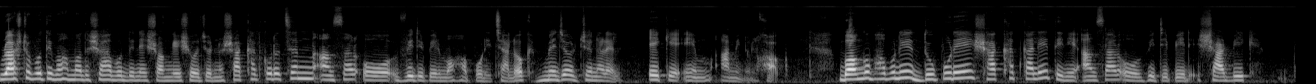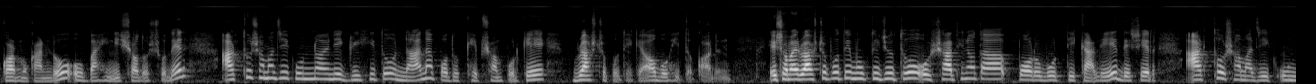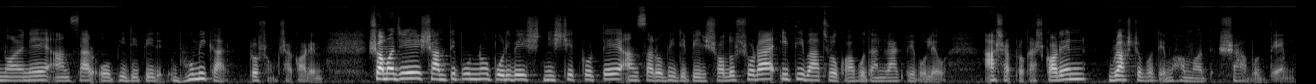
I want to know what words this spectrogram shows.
রাষ্ট্রপতি মোহাম্মদ শাহাবুদ্দিনের সঙ্গে সৌজন্য সাক্ষাৎ করেছেন আনসার ও ভিডিপির মহাপরিচালক major general A K M Aminul Haque. বঙ্গভবনে দুপুরে সাক্ষাৎকালে তিনি আনসার ও ভিটিপির সার্বিক কর্মকাণ্ড ও বাহিনীর সদস্যদের আর্থসামাজিক উন্নয়নে গৃহীত নানা পদক্ষেপ সম্পর্কে রাষ্ট্রপতিকে অবহিত করেন। এ সময় রাষ্ট্রপতি মুক্তিযুদ্ধ ও স্বাধীনতা পরবর্তীকালে দেশের আর্থসামাজিক উন্নয়নে আনসার ও ভিডিপির ভূমিকার প্রশংসা করেন। সমাজে শান্তিপূর্ণ পরিবেশ নিশ্চিত করতে আনসার ও ভিডিপির সদস্যরা ইতিবাচক অবদান রাখবে বলেও আশা প্রকাশ করেন রাষ্ট্রপতি মোহাম্মদ শাহাবুদ্দিন।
